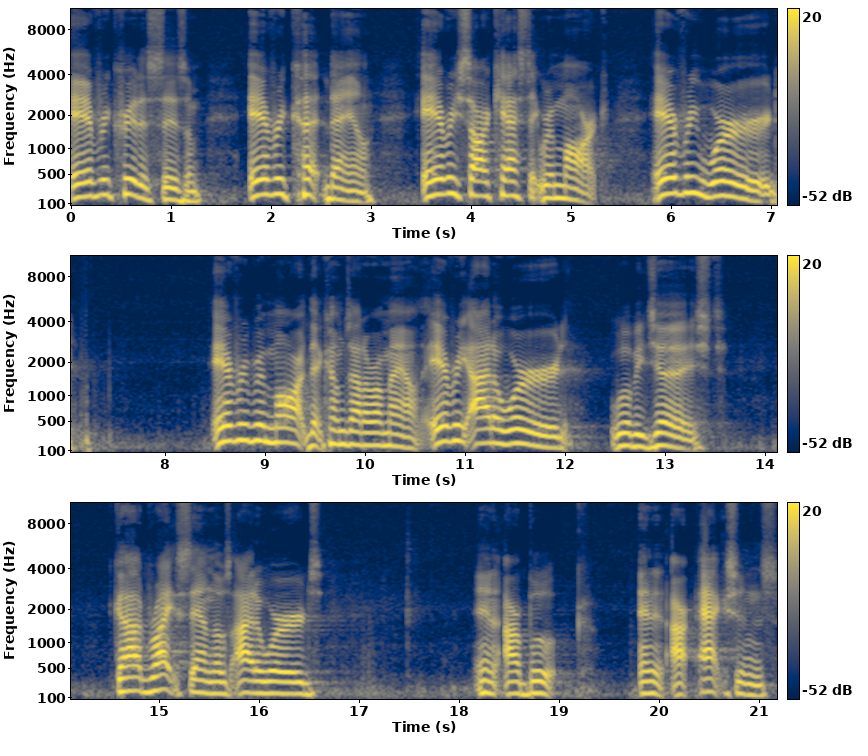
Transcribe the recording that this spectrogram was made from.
every criticism, every cut down, every sarcastic remark, every word, every remark that comes out of our mouth, every idle word will be judged. God writes down those idle words in our book, and our actions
